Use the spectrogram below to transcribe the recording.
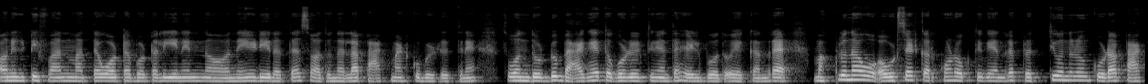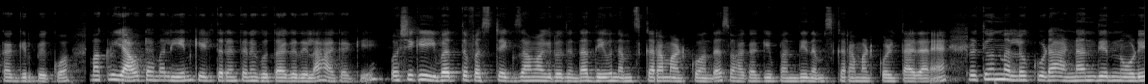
ಅವನಿಗೆ ಟಿಫನ್ ಮತ್ತು ವಾಟರ್ ಬಾಟಲ್ ಏನೇನು ನೀಡಿರುತ್ತೆ ಸೊ ಅದನ್ನೆಲ್ಲ ಪ್ಯಾಕ್ ಮಾಡ್ಕೊಬಿಟ್ಟಿರ್ತೀನಿ. ಸೊ ಒಂದು ದೊಡ್ಡ ಬ್ಯಾಗೇ ತೊಗೊಂಡಿರ್ತೀನಿ ಅಂತ ಹೇಳ್ಬೋದು. ಯಾಕಂದರೆ ಮಕ್ಕಳು ನಾವು ಔಟ್ಸೈಡ್ ಕರ್ಕೊಂಡು ಹೋಗ್ತೀವಿ ಅಂದರೆ ಪ್ರತಿಯೊಂದೂ ಕೂಡ ಪ್ಯಾಕ್ ಆಗಿರಬೇಕು. ಮಕ್ಕಳು ಯಾವ ಟೈಮಲ್ಲಿ ಏನು ಕೇಳ್ತಾರೆ ಅಂತಲೇ ಗೊತ್ತಾಗೋದಿಲ್ಲ. ಹಾಗಾಗಿ ವಶಿಗೆ ಇವತ್ತು ಫಸ್ಟ್ ಎಕ್ಸಾಮ್ ಆಗಿರೋದ್ರಿಂದ ದೇವ್ ನಮಸ್ಕಾರ ಮಾಡ್ಕೊ ಅಂದೆ. ಸೊ ಹಾಗಾಗಿ ಬಂದು ನಮಸ್ಕಾರ ಮಾಡ್ಕೊಳ್ತಾ ಇದ್ದಾನೆ. ಪ್ರತಿಯೊಂದು ಮಲ್ಲೂ ಕೂಡ ಅಣ್ಣಂದಿರು ನೋಡಿ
